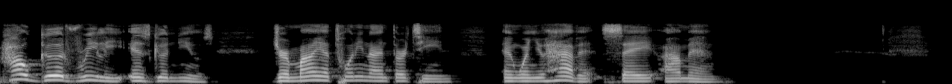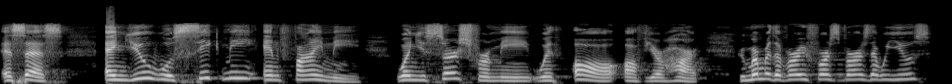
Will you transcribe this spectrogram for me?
how good really is good news. Jeremiah 29 13. And when you have it, say Amen. It says, And you will seek me and find me when you search for me with all of your heart. Remember the very first verse that we use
